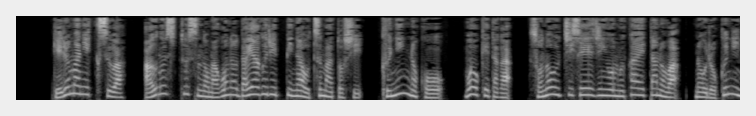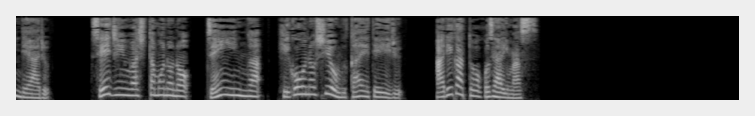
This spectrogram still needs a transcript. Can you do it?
ゲルマニックスはアウグストゥスの孫のダイアグリッピナを妻とし、9人の子を設けたが、そのうち成人を迎えたのはの6人である。成人はしたものの全員が非業の死を迎えている。ありがとうございます。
